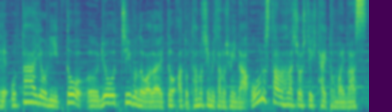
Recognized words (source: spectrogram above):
えーお便りと両チームの話題とあと楽しみ楽しみなオールスターの話をしていきたいと思います。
